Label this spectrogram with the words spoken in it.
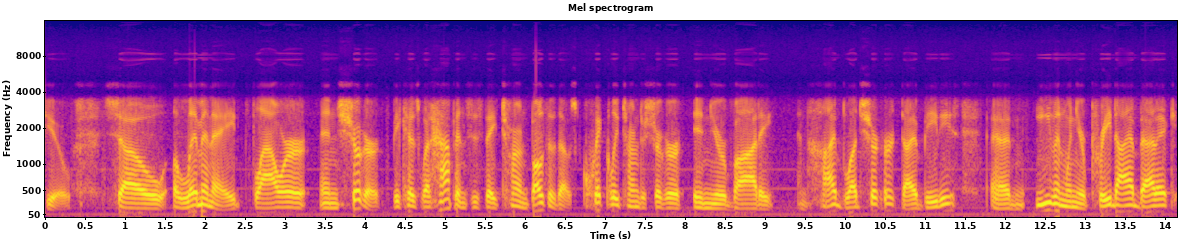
you. So eliminate flour and sugar because what happens is they turn, both of those quickly turn to sugar in your body. And high blood sugar, diabetes, and even when you're pre-diabetic,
